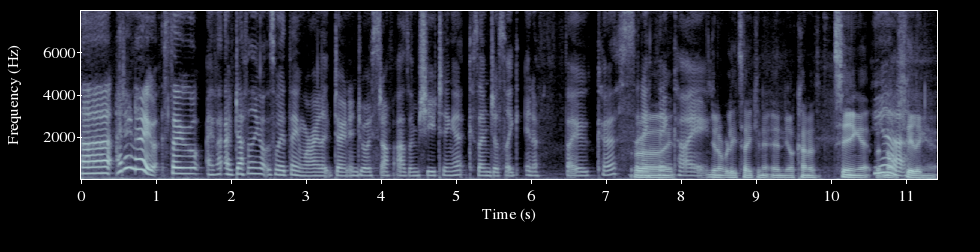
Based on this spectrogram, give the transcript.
Uh, I know. So I've I've definitely got this weird thing where I like don't enjoy stuff as I'm shooting it because I'm just like in a focus, and I Right. think I You're not really taking it in. You're kind of seeing it, but Yeah. not feeling it.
